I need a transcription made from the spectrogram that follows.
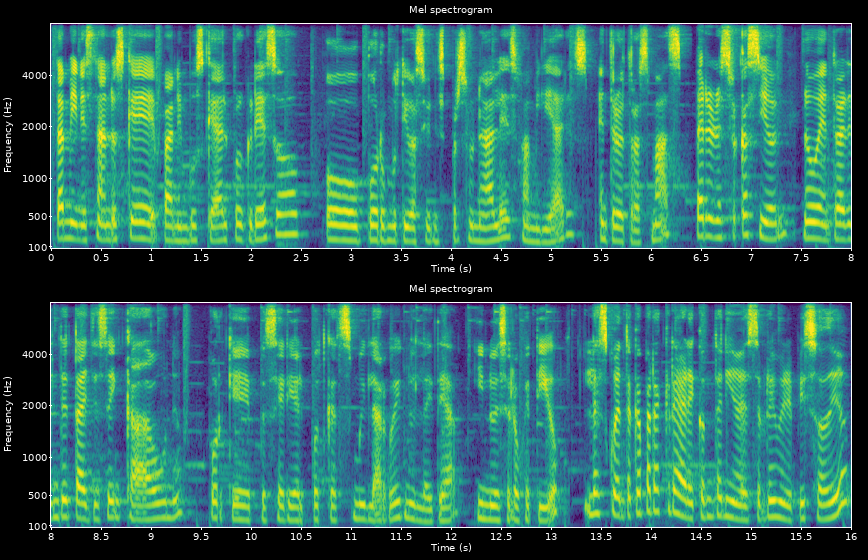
También están los que van en búsqueda del progreso o por motivaciones personales, familiares, entre otras más. Pero en esta ocasión no voy a entrar en detalles en cada uno porque pues sería el podcast muy largo y no es la idea y no es el objetivo. Les cuento que para crear el contenido de este primer episodio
